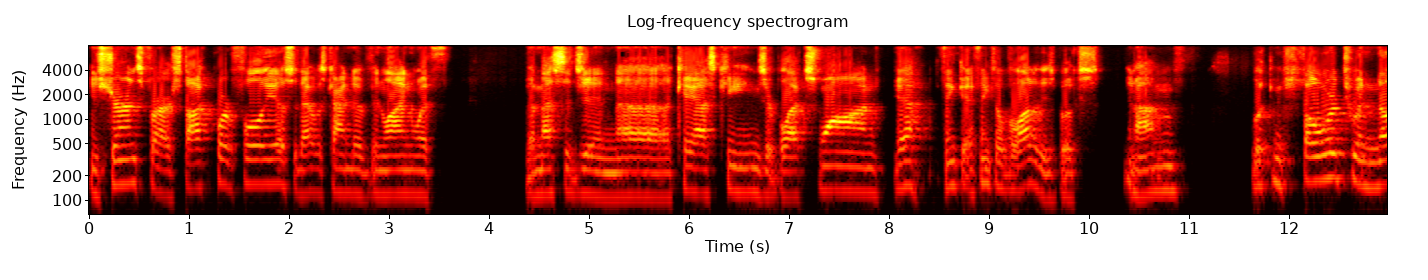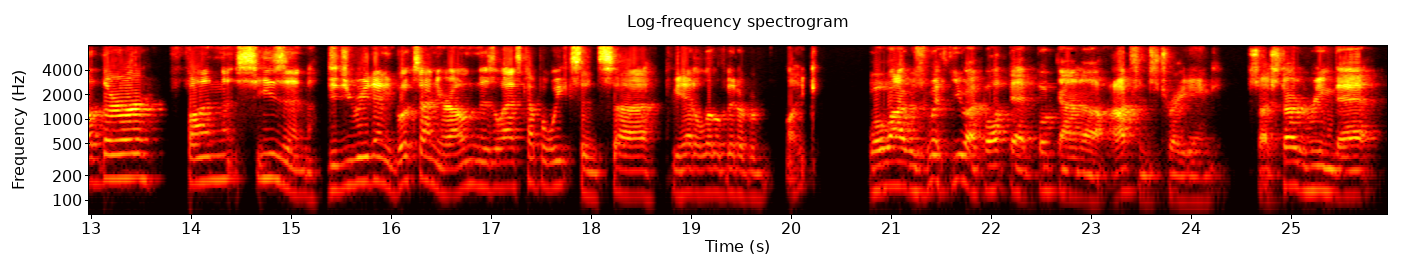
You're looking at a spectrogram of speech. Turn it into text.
insurance for our stock portfolio. So that was kind of in line with the message in uh, Chaos Kings or Black Swan. Yeah, I think I think of a lot of these books. And I'm looking forward to another fun season. Did you read any books on your own this last couple weeks since uh, we had a little bit of a like Well, when I was with you, I bought that book on uh, options trading. So I started reading that.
